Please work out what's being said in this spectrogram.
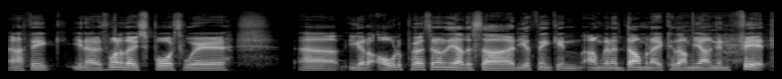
and I think, you know, it's one of those sports where uh, you got an older person on the other side. You're thinking, I'm going to dominate because I'm young and fit.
